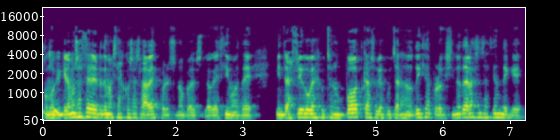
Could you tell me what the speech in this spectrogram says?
como que queremos hacer demasiadas cosas a la vez, por eso, ¿no? Pues lo que decimos de mientras friego voy a escuchar un podcast o voy a escuchar las noticias, porque si no te da la sensación de que...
